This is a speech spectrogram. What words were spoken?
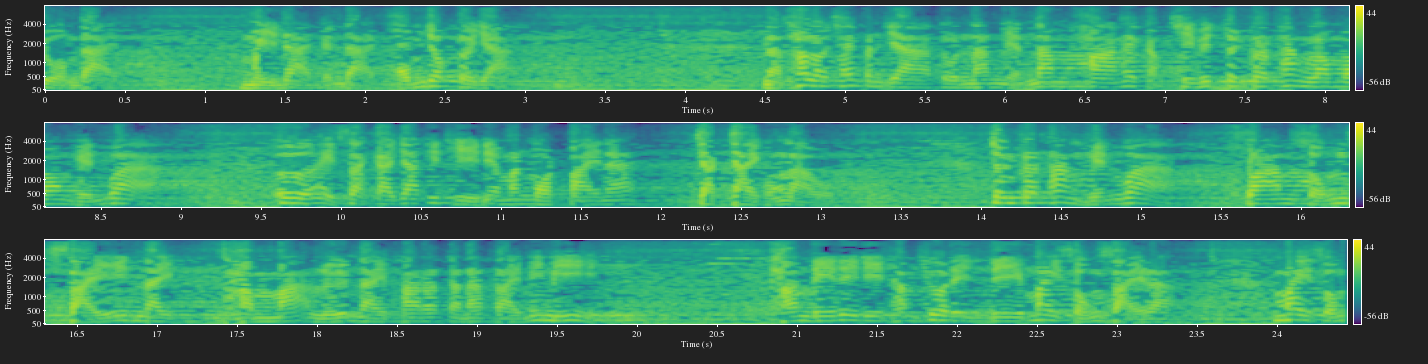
ดวงได้มีได้เป็นได้ ผมยกตัวอย่าง นะถ้าเราใช้ปัญญาตัวนั้นเนี่ยนำทางให้กับชีวิตจนกระทั่งเรามองเห็นว่า เออไอ้สกกายทิฏฐิเนี่ยมันหมดไปนะ จากใจของเรา จนกระทั่งเห็นว่าความสงสัยในธรรมะหรือในพระรัตนตรัยไม่มีทำดีได้ดีทำชั่วได้ดีไม่สงสัยละไม่สง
